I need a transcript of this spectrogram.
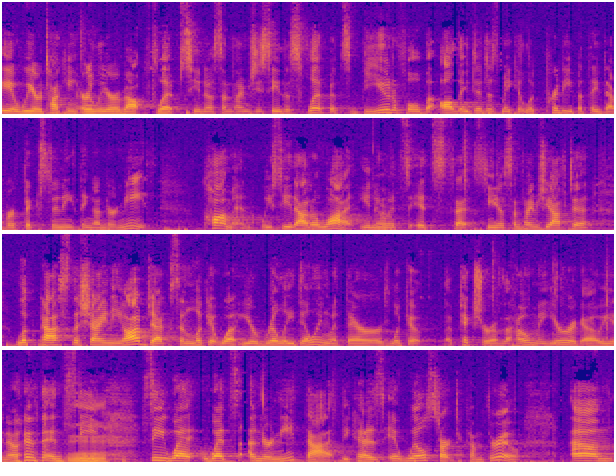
you know, we were talking earlier about flips. You know, sometimes you see this flip, it's beautiful, but all they did is make it look pretty, but they never fixed anything underneath common. We see that a lot. You know, Yeah. it's it's that's, you know sometimes you have to look past the shiny objects and look at what you're really dealing with there, or look at a picture of the home a year ago. You know, and, and see see what what's underneath that because it will start to come through. Um,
